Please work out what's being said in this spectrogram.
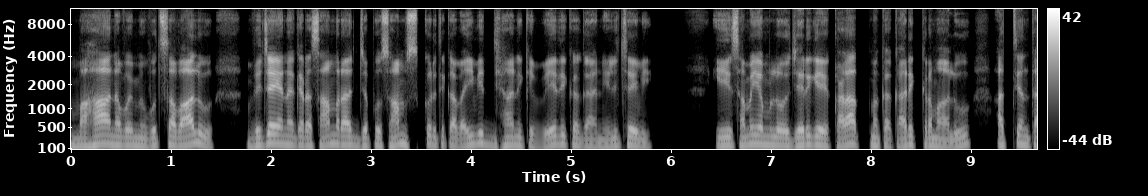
మహానవమి ఉత్సవాలు విజయనగర సామ్రాజ్యపు సాంస్కృతిక వైవిధ్యానికి వేదికగా నిలిచేవి. ఈ సమయంలో జరిగే కళాత్మక కార్యక్రమాలు అత్యంత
